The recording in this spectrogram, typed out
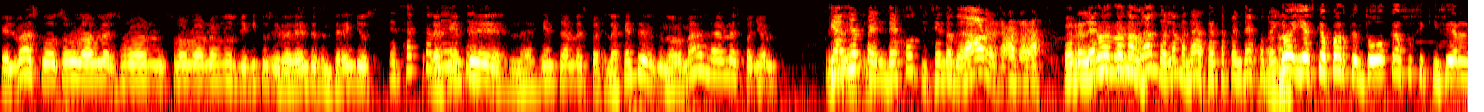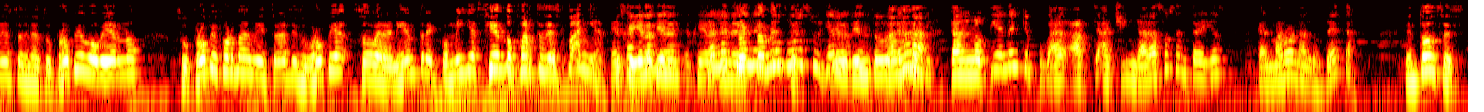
el vasco solo lo habla, solo, habla- solo lo hablan unos viejitos irreverentes entre ellos. Exactamente. La gente, la gente habla espa- la gente normal habla español. Se hace Entre- pendejos diciendo, "Ah, pero en realidad no, No, están no. hablando, es la manera de hacerte pendejo de. No, ellos. y es que aparte, en todo caso, si quisieran ellos tendrían su propio gobierno, su propia forma de administrarse y su propia soberanía, entre comillas, siendo parte de España. Es que ya lo tienen, es que ya lo lo tienen. Exactamente. todo eso, ya, Ya lo lo tienen todo. Es Ajá. más, tan lo tienen que a, a- a chingadazos entre ellos calmaron a los Deta. Entonces,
